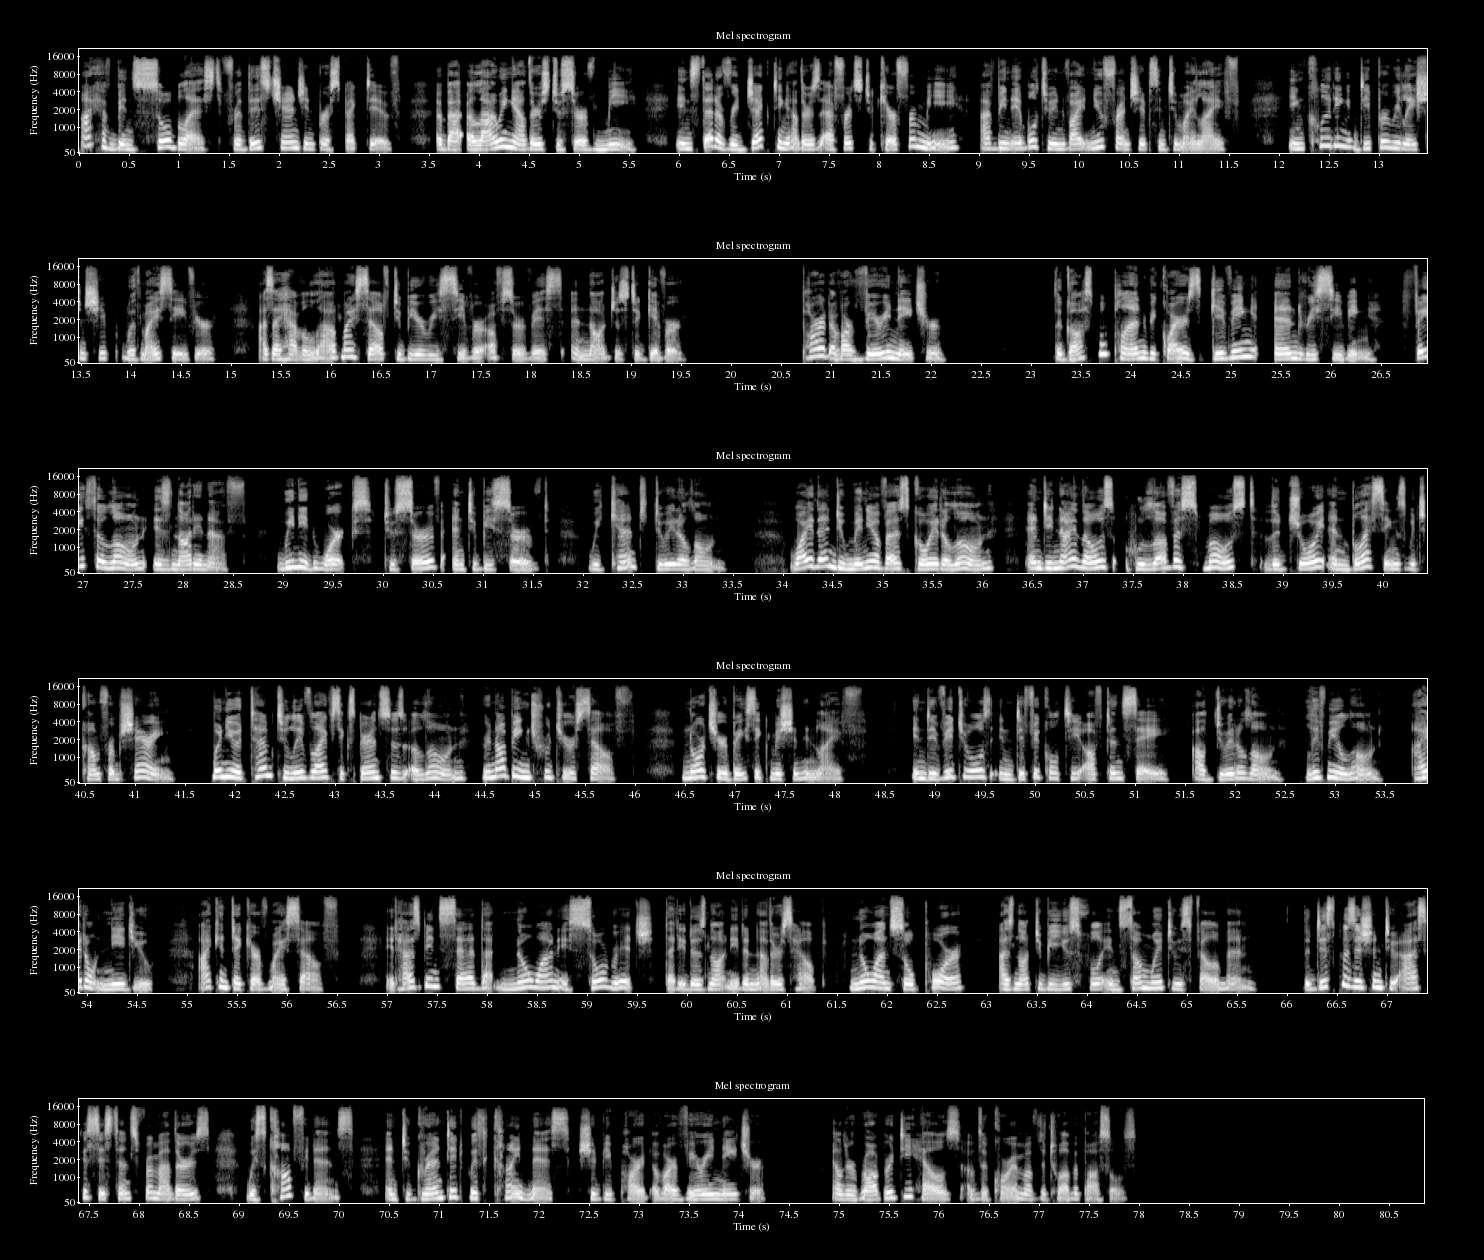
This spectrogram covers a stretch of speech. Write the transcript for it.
I have been so blessed for this change in perspective about allowing others to serve me. Instead of rejecting others' efforts to care for me, I've been able to invite new friendships into my life. including a deeper relationship with my Savior, as I have allowed myself to be a receiver of service and not just a giver. Part of our very nature. The gospel plan requires giving and receiving. Faith alone is not enough. We need works to serve and to be served. We can't do it alone. Why then do many of us go it alone and deny those who love us most the joy and blessings which come from sharing? When you attempt to live life's experiences alone, you're not being true to yourself, nor to your basic mission in life. Individuals in difficulty often say, I'll do it alone. Leave me alone. I don't need you. I can take care of myself. It has been said that no one is so rich that he does not need another's help. No one so poor as not to be useful in some way to his fellow men. The disposition to ask assistance from others with confidence and to grant it with kindness should be part of our very nature. Elder Robert D. Hales of the Quorum of the Twelve Apostles.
